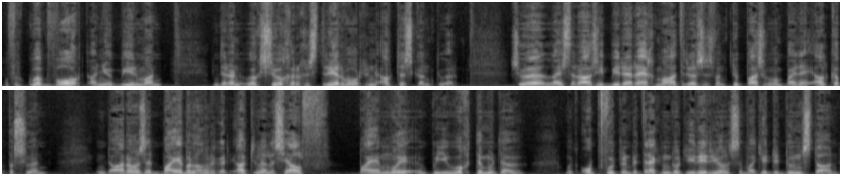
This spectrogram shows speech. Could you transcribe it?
of verkoop word aan jou buurman en dit dan ook so geregistreer word in die akteskantoor. So luisteraars, die biederegmaatreëls is van toepassing op byna elke persoon en daarom is dit baie belangrik dat elkeen hulle self baie mooi op die hoogte moet hou, moet opvoed met betrekking tot hierdie reëls wat jy te doen staan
